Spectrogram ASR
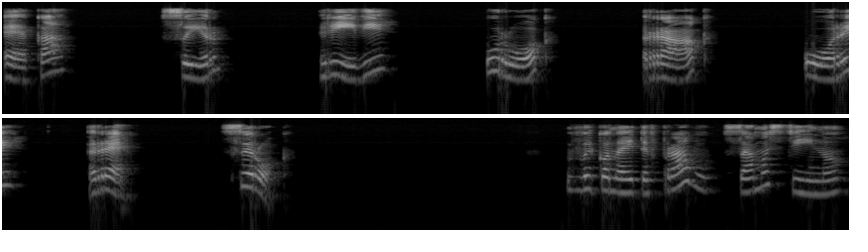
ека, сир, ріві, урок, рак, ори, ре, сирок. Виконайте вправу самостійно.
